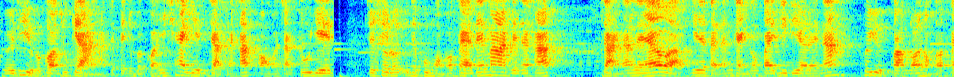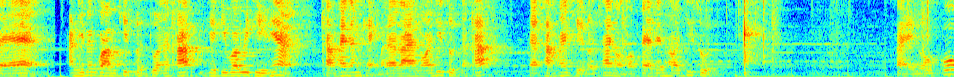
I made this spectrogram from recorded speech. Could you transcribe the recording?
โดยที่อุปกรณ์ทุกอย่างอะจะเป็นอุปกรณ์ที่แช่เย็นจัดนะครับออกมาจากตู้เย็น จะช่วยลดอุณหภูมิของกาแฟได้มากเลยนะครับ จากนั้นแล้วอะเฮียจะใส่น้ำแข็งลงไปทีเดียวเลยนะ เพื่อหยุดความร้อนของกาแฟ อันนี้เป็นความคิดส่วนตัวนะครับเฮียคิดว่าวิธีเนี้ยทำให้น้ำแข็งมันละลายน้อยที่สุดนะครับ และทำให้เสียรสชาติของกาแฟได้น้อยที่สุด ใส่โลโก้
